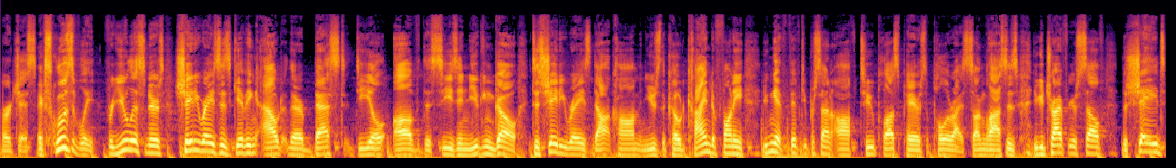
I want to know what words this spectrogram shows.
purchase. Exclusively for you listeners, Shady Rays is giving out their best deal of the season. You can go to shadyrays.com and use the code kind of funny. You can get 50% off two plus pairs of polarized sunglasses. You can try for yourself the shades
